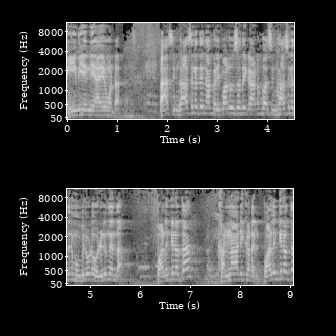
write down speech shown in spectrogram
നീതിയും ന്യായവും കൊണ്ടാ ആ സിംഹാസനത്തെ നാം വെളിപ്പാട് പുസ്തകത്തിൽ കാണുമ്പോൾ സിംഹാസനത്തിന് മുമ്പിലൂടെ ഒഴുകുന്ന എന്താ? പളുങ്കിനൊത്ത കണ്ണാടിക്കടൽ. പളുങ്കിനൊത്ത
